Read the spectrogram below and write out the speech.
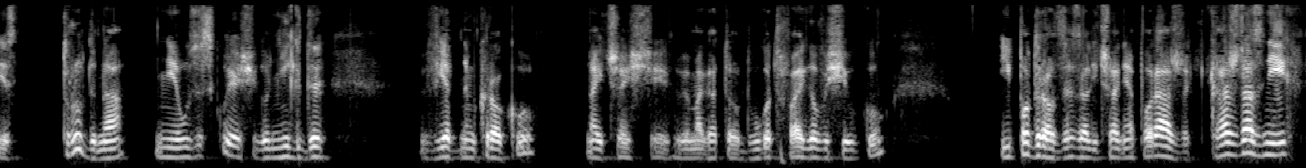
jest trudna, nie uzyskuje się go nigdy w jednym kroku. Najczęściej wymaga to długotrwałego wysiłku i po drodze zaliczania porażek. Każda z nich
